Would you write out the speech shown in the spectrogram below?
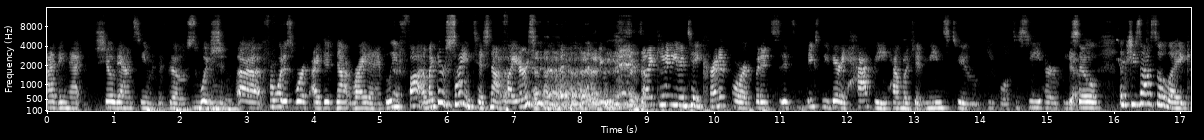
having that showdown scene with the ghost, which, uh, for what it's worth, I did not write and I believe fought. I'm like, they're scientists, not fighters. so I can't even take credit for it, but it's it makes me very happy how much it means to people to see her be Yeah. so like she's also like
